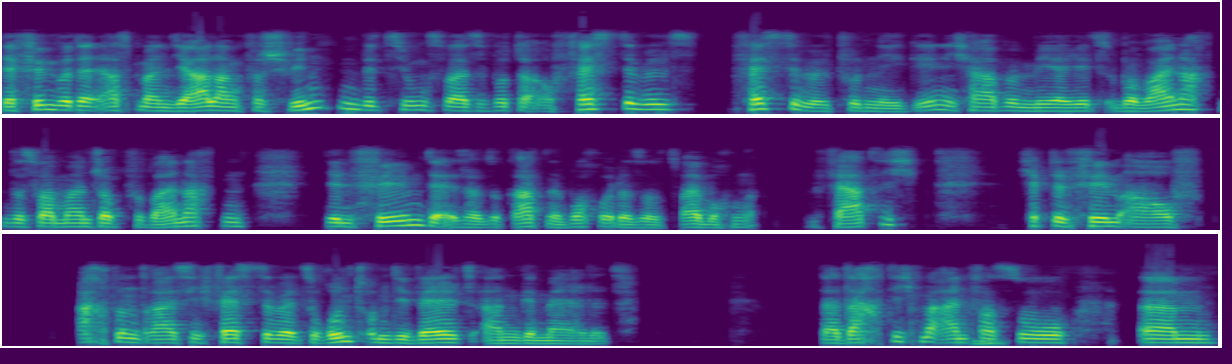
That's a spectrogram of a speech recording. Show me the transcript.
Der Film wird dann erstmal ein Jahr lang verschwinden, beziehungsweise wird er auf Festivals, Festivaltournee gehen. Ich habe mir jetzt über Weihnachten, das war mein Job für Weihnachten, den Film, der ist also gerade eine Woche oder so, zwei Wochen fertig. Ich habe den Film auf 38 Festivals rund um die Welt angemeldet. Da dachte ich mir einfach mhm. so, ähm,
